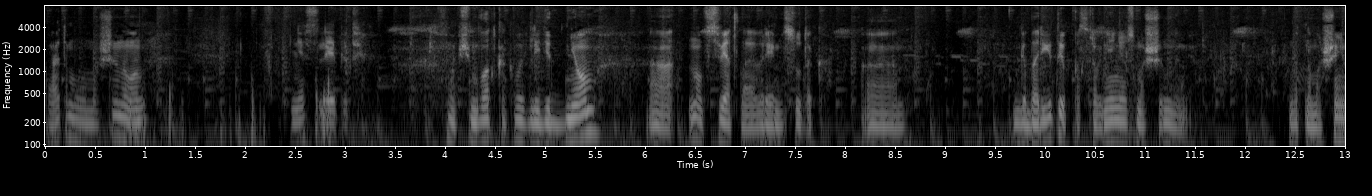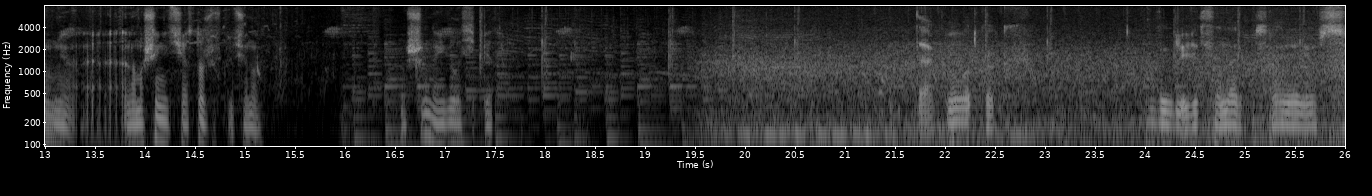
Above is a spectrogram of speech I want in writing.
поэтому машину он не слепит. В общем, вот как выглядит днем, э, ну, в светлое время суток, э, габариты по сравнению с машинными. Вот на машине у меня, э, на машине сейчас тоже включено. Машина и велосипед. Так, ну вот как выглядит фонарь по сравнению с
